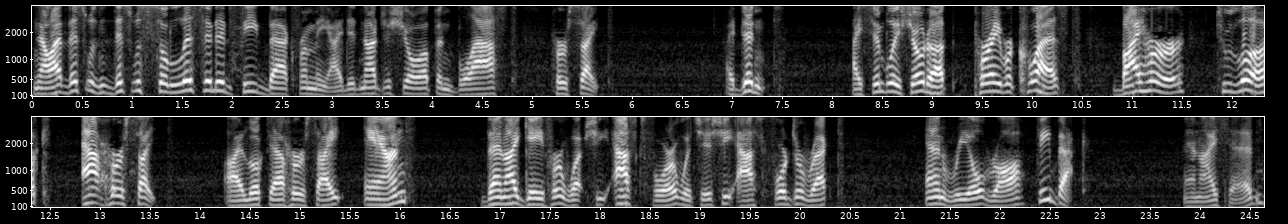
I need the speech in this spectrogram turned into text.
Now, I, this was this was solicited feedback from me. I did not just show up and blast her site. I didn't. I simply showed up per a request by her to look at her site. I looked at her site and then I gave her what she asked for, which is she asked for direct and real, raw feedback. And I said,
